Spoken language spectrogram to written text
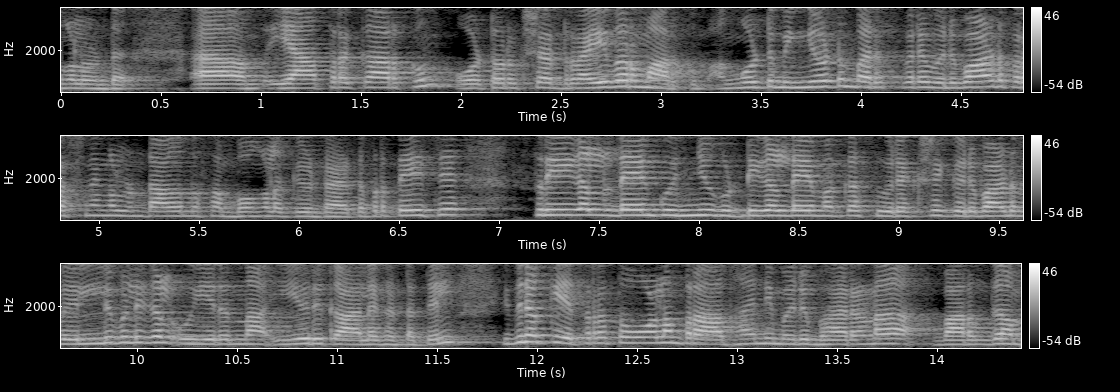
സംഭവങ്ങളുണ്ട്. യാത്രക്കാർക്കും ഓട്ടോറിക്ഷ ഡ്രൈവർമാർക്കും അങ്ങോട്ടും ഇങ്ങോട്ടും പരസ്പരം ഒരുപാട് പ്രശ്നങ്ങൾ ഉണ്ടാകുന്ന സംഭവങ്ങളൊക്കെ ഉണ്ടായിട്ട്. പ്രത്യേകിച്ച് സ്ത്രീകളുടെയും കുഞ്ഞു കുട്ടികളുടെയും ഒക്കെ സുരക്ഷയ്ക്ക് ഒരുപാട് വെല്ലുവിളികൾ ഉയരുന്ന ഈ ഒരു കാലഘട്ടത്തിൽ ഇതിനൊക്കെ എത്രത്തോളം പ്രാധാന്യം ഒരു ഭരണവർഗം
